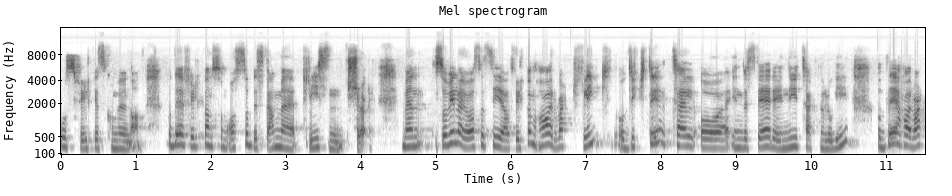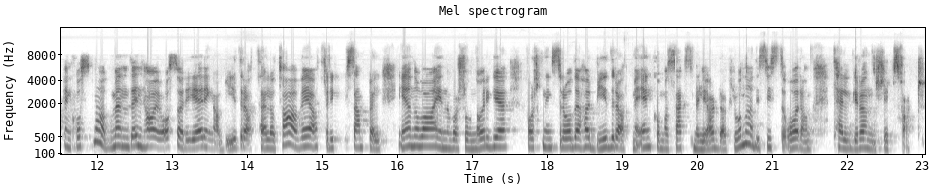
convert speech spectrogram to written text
hos fylkeskommunene. Og Det er fylkene som også bestemmer prisen sjøl. Men så vil jeg jo også si at fylkene har vært flinke og dyktige til å investere i ny teknologi. og Det har vært en kostnad, men den har jo også regjeringa bidratt til å ta ved at f.eks. Enova, Innovasjon Norge, Forskningsrådet har bidratt med 1,6 milliarder kroner de siste årene til grønn skipsfart.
